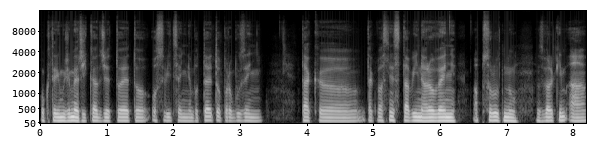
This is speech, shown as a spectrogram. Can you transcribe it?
o který můžeme říkat, že to je to osvícení, nebo to je to probuzení, tak, eh, tak vlastně staví naroveň absolutnu s velkým A,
